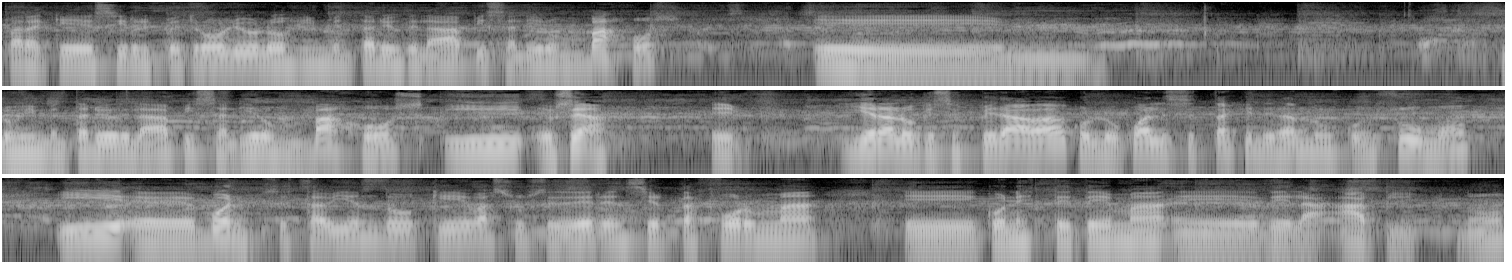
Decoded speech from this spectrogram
para qué decir el petróleo, los inventarios de la API salieron bajos. Eh, los inventarios de la API salieron bajos y, o sea, y era lo que se esperaba, con lo cual se está generando un consumo y eh, bueno, se está viendo qué va a suceder en cierta forma eh, con este tema eh, de la API, ¿no?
